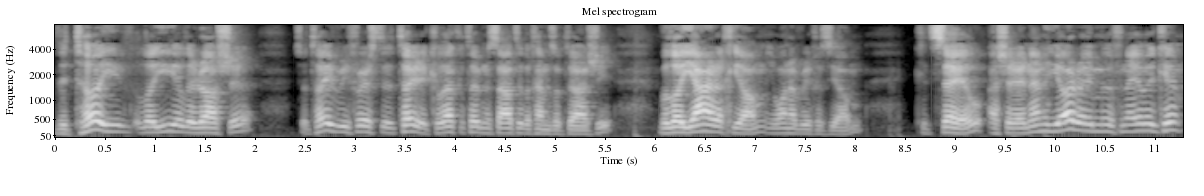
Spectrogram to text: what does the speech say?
v'toiv lo yiyah l'rosh, so Toiv refers to the Torah, Kilek Toiv Nesatu Lechem Zoktashi, V'lo Yarech Yom, you want to have Riches Yom, Kitseil, Asher Enenu Yorei Milfnei Elikim.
